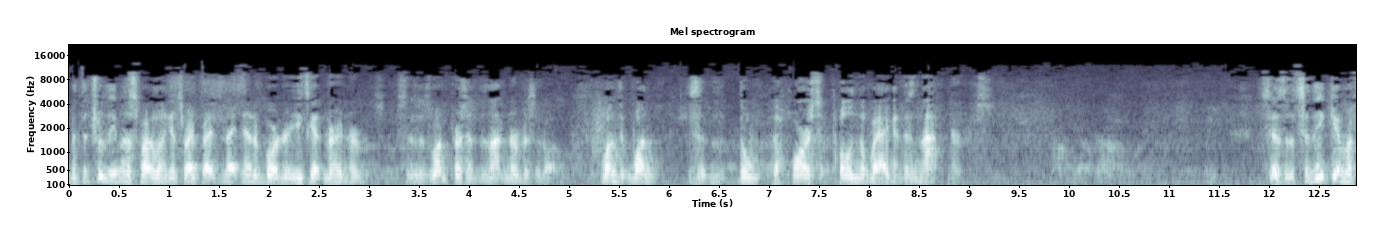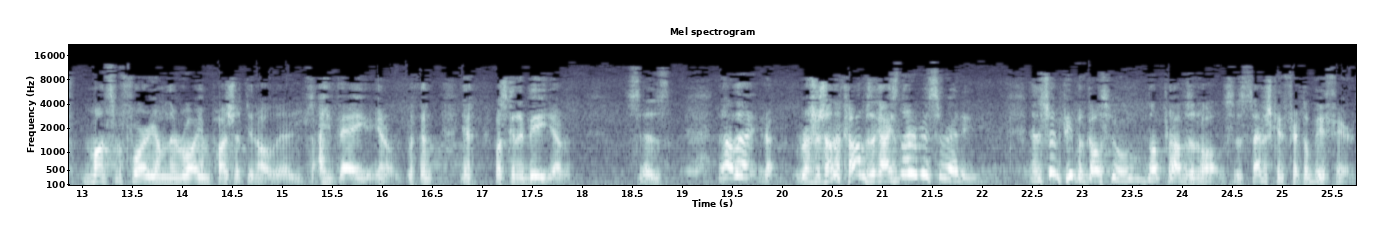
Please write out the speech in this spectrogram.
But the truth, even the smuggler, gets right, right, near the border, he's getting very nervous. So there's one person that's not nervous at all. One, one, the, the horse pulling the wagon is not nervous. He says the tzaddikim months before Yom the Roy and Pashat, you know, Ayvei, you know, what's going to be? You know, says, no, the, you know, Rosh Hashanah comes, the guy's nervous already. And certain people go through no problems at all. This is Sanishkin fair. Don't be afraid.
